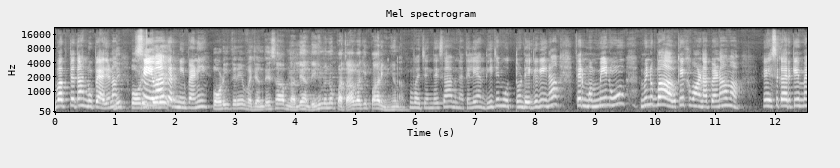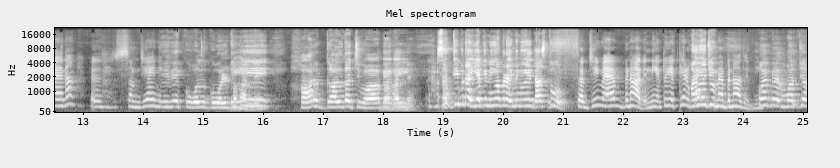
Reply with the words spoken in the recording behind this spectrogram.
ਵਕਤ ਤੁਹਾਨੂੰ ਪੈ ਜਾਣਾ ਨਹੀਂ, ਪੌੜੀ ਸੇਵਾ ਤੇਰੇ- ਕਰਨੀ ਪੈਣੀ। ਪੌੜੀ ਤੇਰੇ ਵਜਨ ਦੇ ਹਿਸਾਬ ਨਾਲ ਲਿਆਂਦੀ ਸੀ ਮੈਨੂੰ ਪਤਾ ਵਾ ਕਿ ਭਾਰੀ ਆ। ਵਜਨ ਦੇ ਹਿਸਾਬ ਨਾਲ ਤੇ ਲਿਆਂਦੀ ਜੇ ਮੈਂ ਉੱਤੋਂ ਡਿੱਗ ਗਈ ਨਾ ਫਿਰ ਮੰਮੀ ਨੂੰ ਮੈਨੂੰ ਭਾਵ ਕੇ ਖਵਾਉਣਾ ਪੈਣਾ ਵਾ। ਇਸ ਕਰਕੇ ਮੈਂ ਨਾ ਅਹ, ਸਮਝਿਆ ਹੀ ਨਹੀਂ। ਇਹਦੇ ਕੋਲ ਗੋਲਡੀ ਬਹਾਨੇ। ਹਰ ਗੱਲ ਦਾ ਜਵਾਬ ਹੈਗਾ ਹੀ ਸਬਜ਼ੀ ਬਣਾਈ ਹੈ ਕਿ ਨਹੀਂ ਉਹ ਬਣਾਈ? ਮੈਨੂੰ ਇਹ ਦੱਸ ਤੂੰ। ਸਬਜੀ ਮੈਂ ਬਣਾ ਦਿੰਨੀ ਆ। ਤੂੰ ਇੱਥੇ ਹਾਏ ਰੁਕੋ ਜੋ- ਮੈਂ ਬਣਾ ਦਿੰਨੀ ਓਏ ਮੈਂ ਮਰ ਜਾ।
